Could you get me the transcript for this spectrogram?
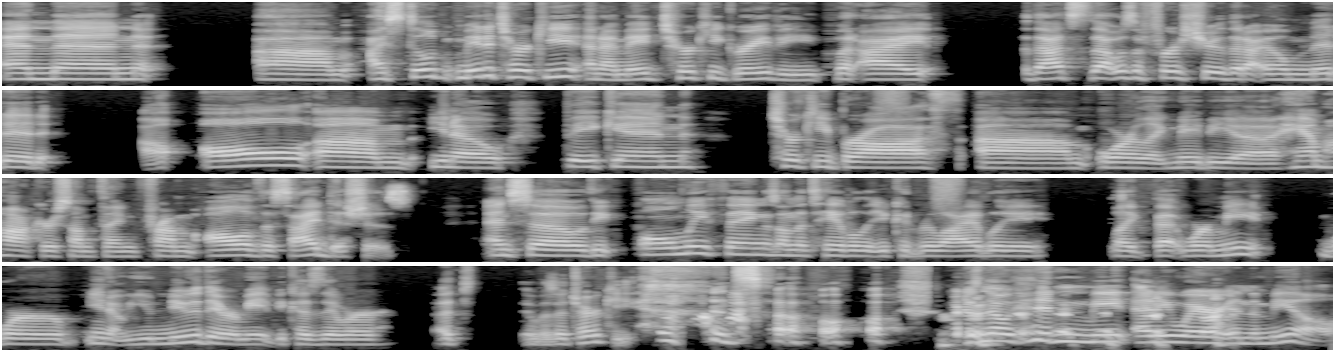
And then um, I still made a turkey and I made turkey gravy, but I that's that was the first year that I omitted all um, you know, bacon, turkey broth, um, or like maybe a ham hock or something from all of the side dishes. And so the only things on the table that you could reliably like that were meat were, you know, you knew they were meat because they were a, it was a turkey. and so there's no hidden meat anywhere in the meal.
